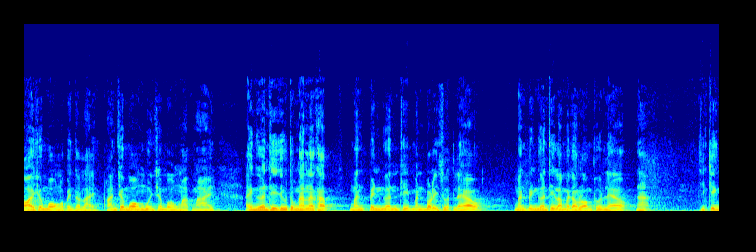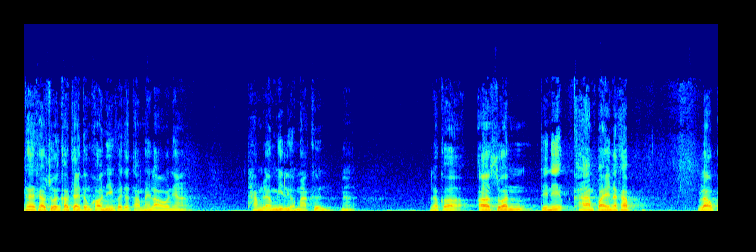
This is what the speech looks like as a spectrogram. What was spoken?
ร้อยชั่วโมงก็เป็นเท่าไหร่พันชั่วโมงหมื่นชั่วโมงมากมายไอ้เงินที่อยู่ตรงนั้นแหละครับ มันเป็นเงินที่มันบริสุทธิ์แล้ว มันเป็นเงินที่เราไม่ต้องลงทุนแล้วนะฮะจริงๆ ถ้าชาวสวนเข้าใจตรงข้อนี้ก็จะทำให้เราเนี่ย ทำแล้วมีเหลือมากขึ้นนะแล้วก็ส่วนทีนี้ข้ามไปนะครับ เราไป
